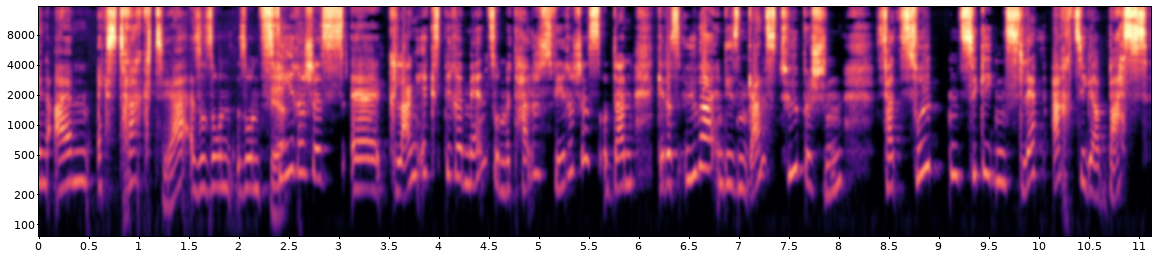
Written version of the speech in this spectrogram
in einem Extrakt, ja, also so ein, so ein sphärisches äh, Klangexperiment, so ein metallisches sphärisches und dann geht das über in diesen ganz typischen verzulpten, zickigen Slap 80er Bass,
